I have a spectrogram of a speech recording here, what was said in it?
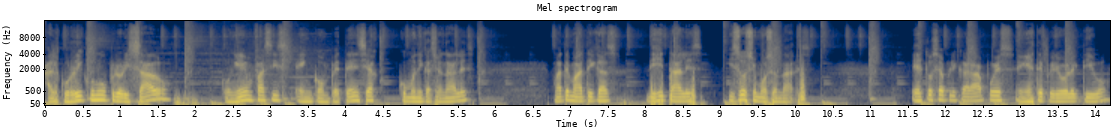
al currículum priorizado con énfasis en competencias comunicacionales, matemáticas, digitales y socioemocionales. Esto se aplicará pues en este periodo lectivo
